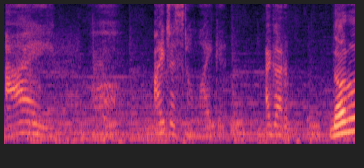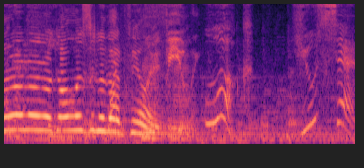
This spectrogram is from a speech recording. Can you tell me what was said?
I... oh, I just don't like it. I gotta... No, no, no, no, no, don't listen to that feeling. Feeling. Look! You said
